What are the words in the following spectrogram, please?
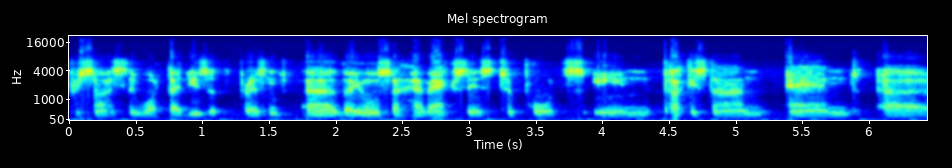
precisely what that is at the present. Uh, they also have access to ports in Pakistan and uh,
